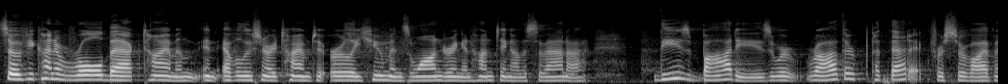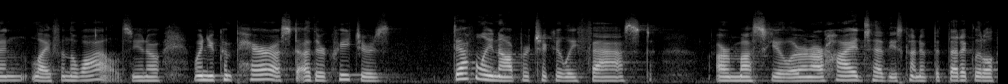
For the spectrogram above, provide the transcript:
So if you kind of roll back time in, in, evolutionary time to early humans wandering and hunting on the savannah, these bodies were rather pathetic for surviving life in the wilds. You know, when you compare us to other creatures, definitely not particularly fast or muscular, and our hides have these kind of pathetic little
